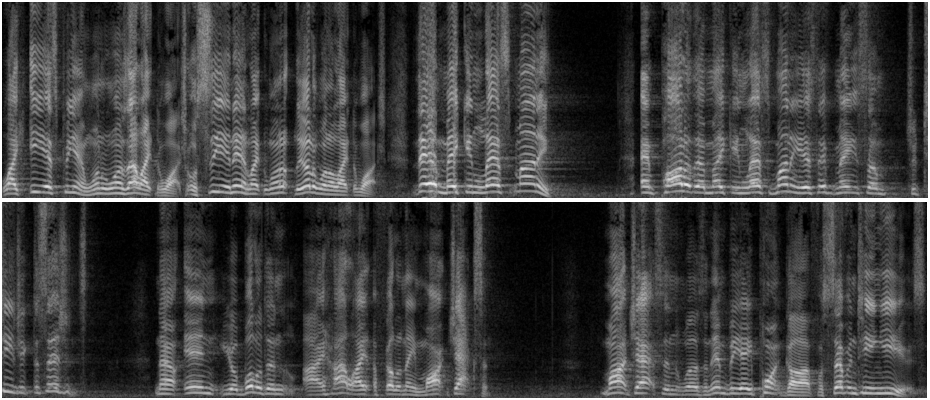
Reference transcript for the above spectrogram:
like ESPN, one of the ones I like to watch, or CNN, like the, one, the other one I like to watch, they're making less money. And part of them making less money is they've made some strategic decisions. Now, in your bulletin, I highlight a fellow named Mark Jackson. Mark Jackson was an NBA point guard for 17 years.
